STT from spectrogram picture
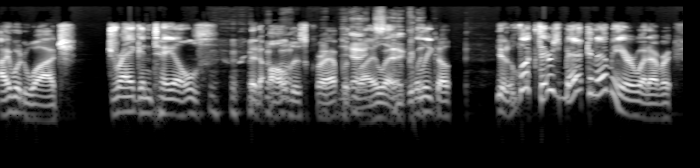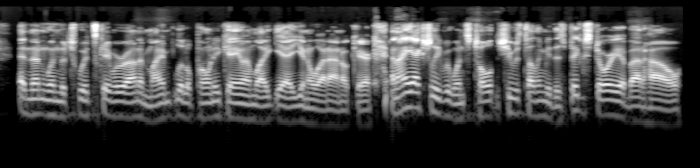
I would watch Dragon Tales and all this crap with Yeah, Lila exactly. and really go, you know, look, there's Mac and Emmy or whatever. And then when the twins came around and My Little Pony came, I'm like, yeah, you know what? I don't care. And I actually once told, she was telling me this big story about how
